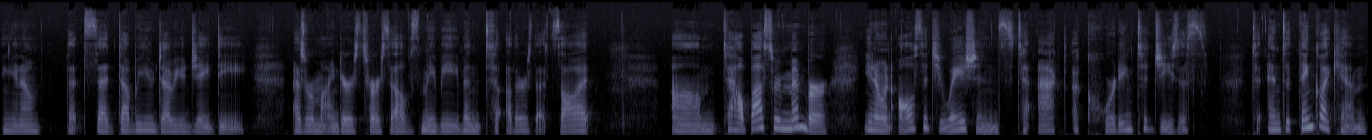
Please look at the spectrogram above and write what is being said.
you know, that said WWJD as reminders to ourselves, maybe even to others that saw it, um, to help us remember, you know, in all situations to act according to Jesus, to and to think like Him.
